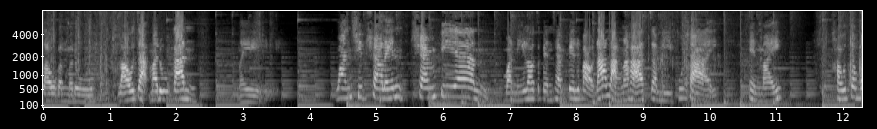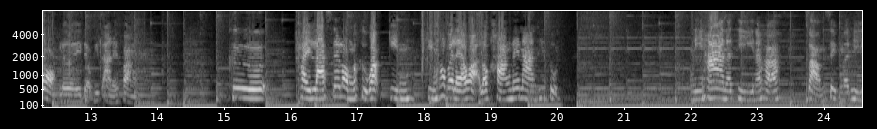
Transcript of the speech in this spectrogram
เรากันมาดู เราจะมาดูกัน ใน One Chip Challenge Champion วันนี้เราจะเป็นแชมเปี้ยนหรือเปล่าด้านหลังนะคะ จะมีผู้ชายเห็นไหม เขาจะบอกเลยเดี๋ยวพี่อ่านให้ฟัง คือใครลัสได้ลองก็คือว่ากินกินเข้าไปแล้วอะแล้วค้างได้นานที่สุด มีห้านาทีนะคะสามสิบนาที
